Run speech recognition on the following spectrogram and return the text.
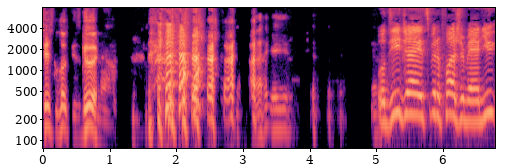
just look this good now. Well, DJ, it's been a pleasure, man. You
